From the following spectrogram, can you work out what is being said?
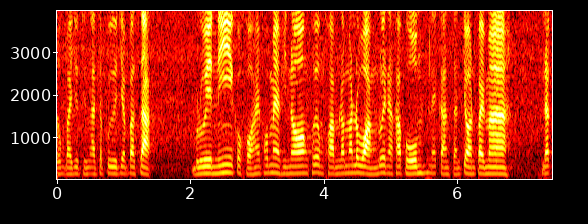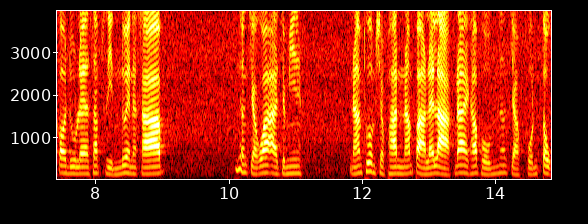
ลงไปจนถึงอัตปือจำปาสักบริเวณนี้ก็ขอให้พ่อแม่พี่น้องเพิ่มความระมัดระวังด้วยนะครับผมในการสัญจรไปมา และก็ดูแลทรัพย์สินด้วยนะครับ เนื่องจากว่าอาจจะมีน้ำท่วมฉับพลันน้ำป่าไหลหลากได้ครับผมเนื่องจากฝนตก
